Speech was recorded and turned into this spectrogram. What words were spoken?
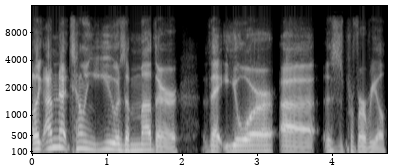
like i'm not telling you as a mother that you're uh this is proverbial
